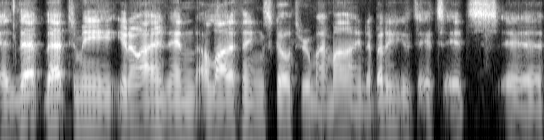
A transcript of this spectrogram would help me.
uh, that that to me, you know, I and a lot of things go through my mind, but it's it's it's uh,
